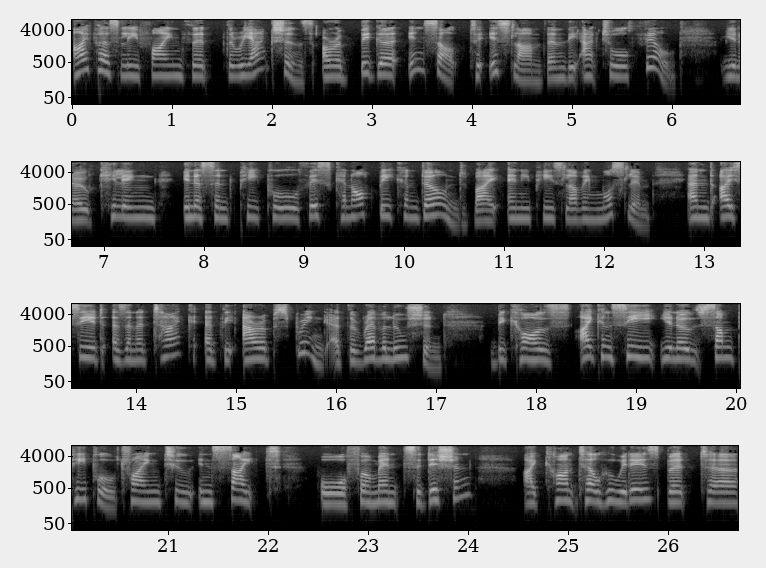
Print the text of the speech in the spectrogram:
I personally find that the reactions are a bigger insult to Islam than the actual film. You know, killing innocent people, this cannot be condoned by any peace loving Muslim. And I see it as an attack at the Arab Spring, at the revolution, because I can see, you know, some people trying to incite or foment sedition. I can't tell who it is, but uh,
